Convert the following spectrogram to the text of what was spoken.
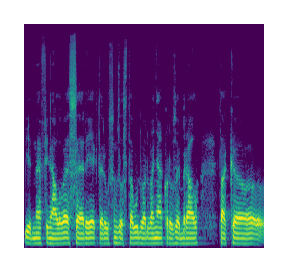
jedné finálové série, kterou jsem za stavu 2-2 nějak rozebral, tak uh,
